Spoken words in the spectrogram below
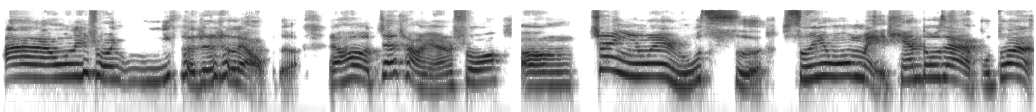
哎，乌力说你可真是了不得。然后战场员说，嗯，正因为如此，所以我每天都在不断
